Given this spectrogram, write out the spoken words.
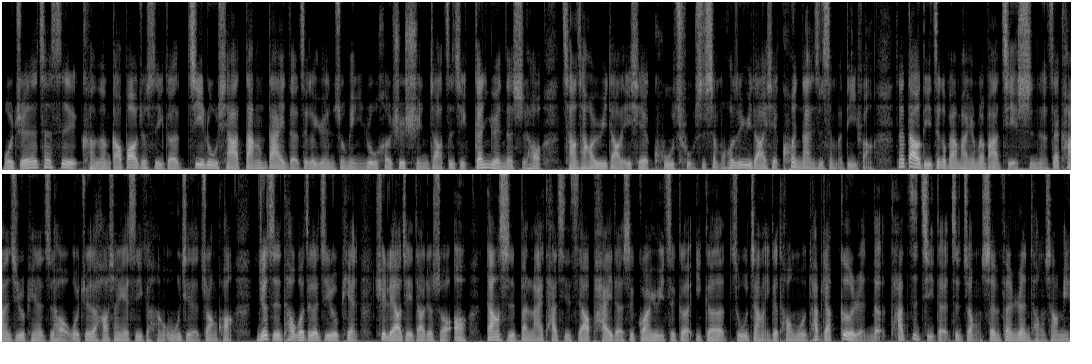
我觉得这是可能搞不好就是一个记录下当代的这个原住民如何去寻找自己根源的时候，常常会遇到的一些苦楚是什么，或者遇到一些。困难是什么地方？那到底这个办法有没有办法解释呢？在看完纪录片了之后，我觉得好像也是一个很无解的状况。你就只是透过这个纪录片去了解到，就说哦，当时本来他其实要拍的是关于这个一个组长、一个头目，他比较个人的，他自己的这种身份认同上面，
